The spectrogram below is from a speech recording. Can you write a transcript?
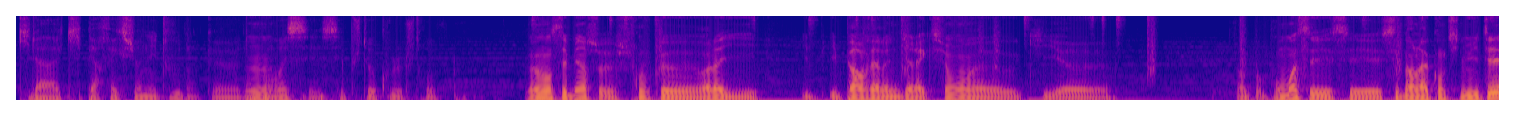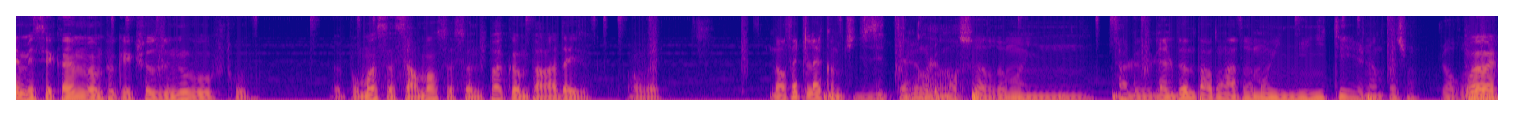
qu'il a qui perfectionne et tout, donc, euh, donc Mm. en vrai, c'est plutôt cool, je trouve. Non, non, c'est bien. Je, je trouve que voilà, il, il, il part vers une direction euh, qui, euh, enfin, pour, pour moi, c'est- c'est c'est dans la continuité, mais c'est quand même un peu quelque chose de nouveau, je trouve. Euh, pour moi, sincèrement, ça sonne pas comme Paradise, en vrai. Mais en fait, là, comme tu disais tout à l'heure, le morceau a vraiment une. Enfin, le- l'album, pardon, a vraiment une unité, j'ai l'impression. Genre, Ouais, euh, ouais.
